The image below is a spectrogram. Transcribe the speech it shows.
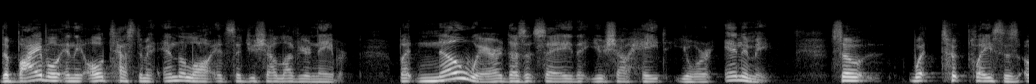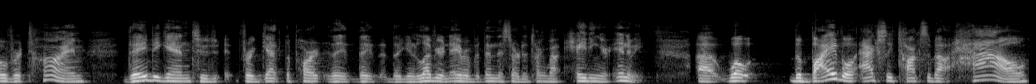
the Bible in the Old Testament, in the law, it said you shall love your neighbor. But nowhere does it say that you shall hate your enemy. So, what took place is over time, they began to forget the part, they, they, they you love your neighbor, but then they started talking about hating your enemy. Uh, well, the Bible actually talks about how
